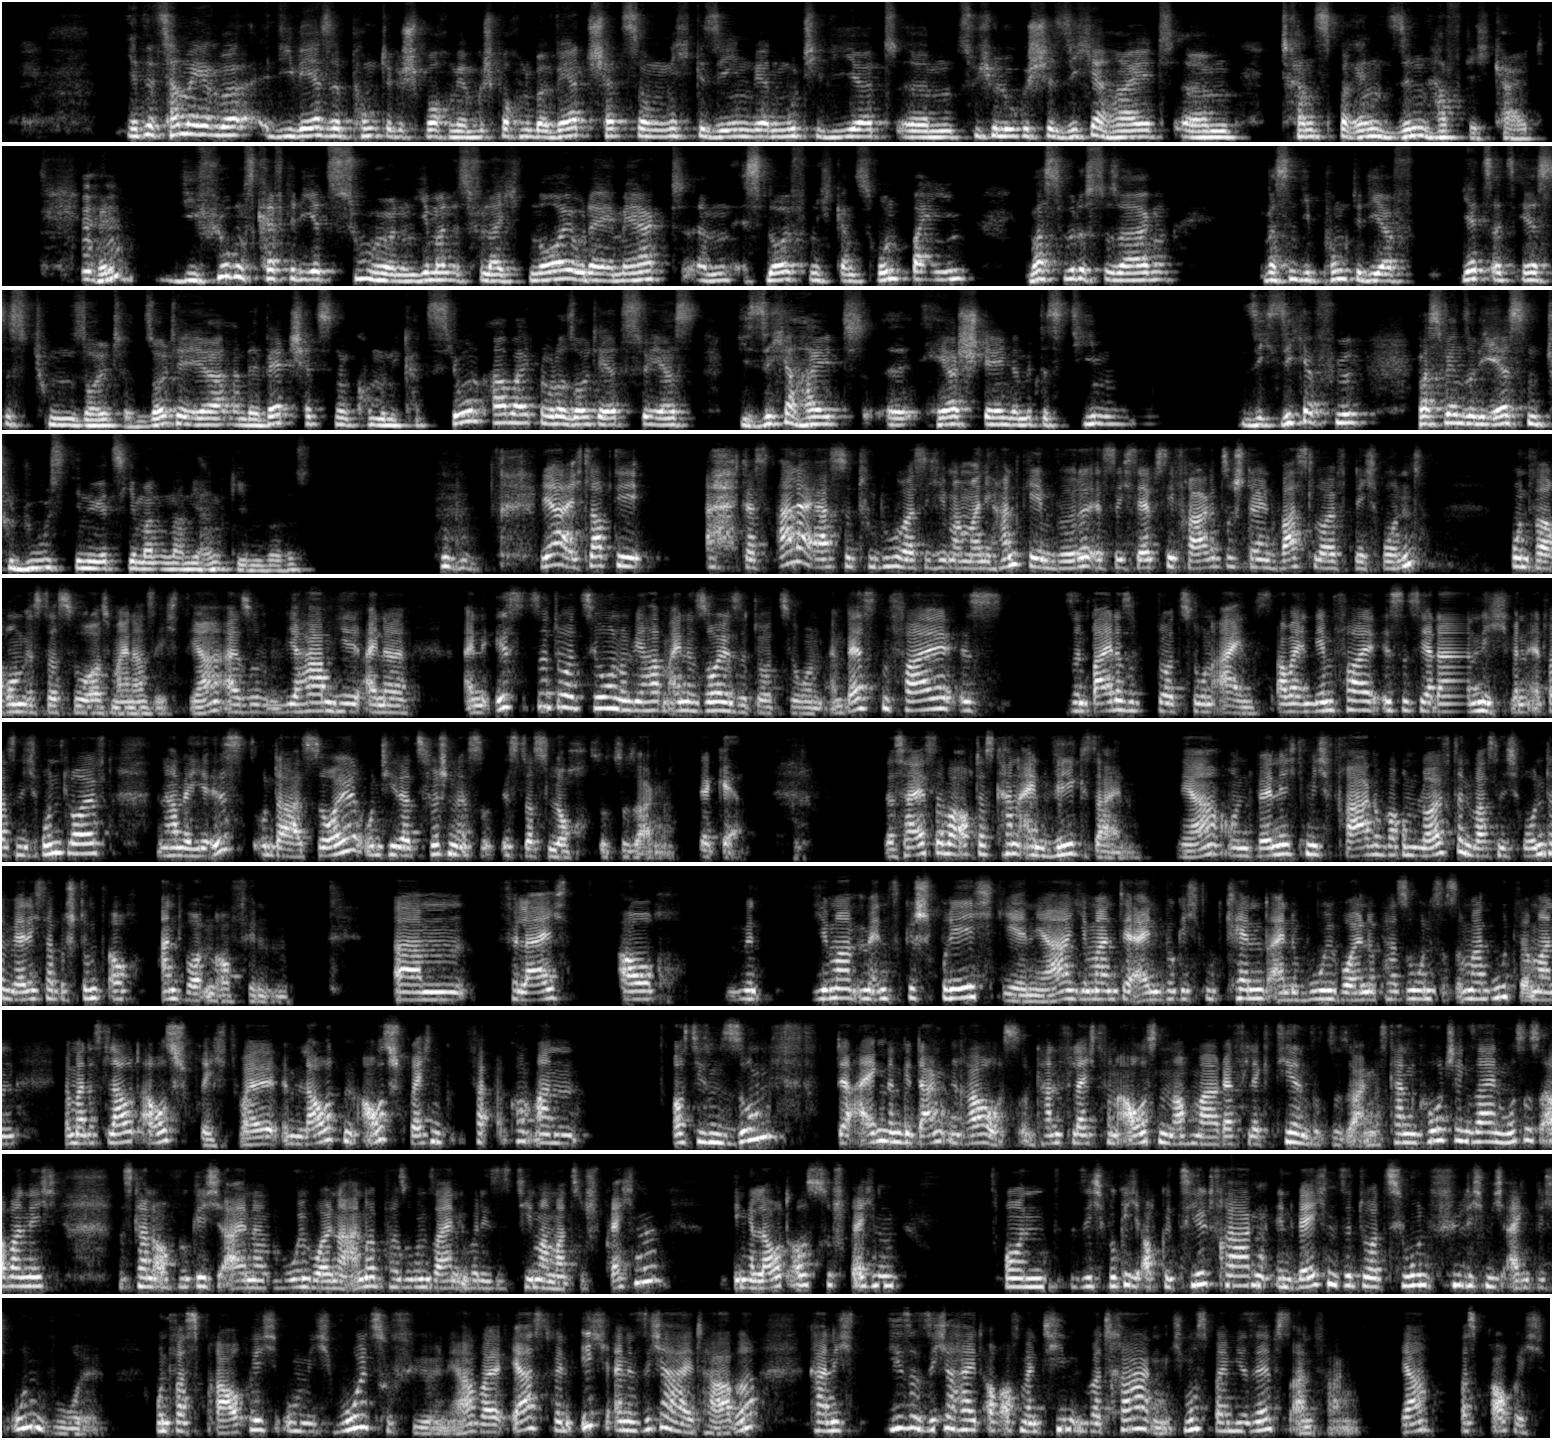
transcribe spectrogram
Jetzt, jetzt haben wir ja über diverse Punkte gesprochen. Wir haben gesprochen über Wertschätzung, nicht gesehen werden, motiviert, ähm, psychologische Sicherheit, ähm, Transparenz, Sinnhaftigkeit. Mhm. Wenn die Führungskräfte, die jetzt zuhören und jemand ist vielleicht neu oder er merkt, ähm, es läuft nicht ganz rund bei ihm, was würdest du sagen, was sind die Punkte, die er jetzt als erstes tun sollte? Sollte er an der wertschätzenden Kommunikation arbeiten oder sollte er zuerst die Sicherheit äh, herstellen, damit das Team sich sicher fühlt? Was wären so die ersten To-Dos, die du jetzt jemandem an die Hand geben würdest? Ja, ich glaube, die das allererste To-Do, was ich jemandem an die Hand geben würde, ist, sich selbst die Frage zu stellen, was läuft nicht rund und warum ist das so aus meiner Sicht? Ja, also wir haben hier eine, eine Ist-Situation und wir haben eine Soll-Situation. Im besten Fall ist sind beide Situationen eins. Aber in dem Fall ist es ja dann nicht. Wenn etwas nicht rund läuft, dann haben wir hier ist und da ist soll und hier dazwischen ist, ist das Loch sozusagen, der Gap. Das heißt aber auch, das kann ein Weg sein. Ja, und wenn ich mich frage, warum läuft denn was nicht rund, dann werde ich da bestimmt auch Antworten drauf finden. Ähm, vielleicht auch mit jemandem ins Gespräch gehen, ja, jemand, der einen wirklich gut kennt, eine wohlwollende Person. Es ist immer gut, wenn man, wenn man das laut ausspricht, weil im lauten Aussprechen kommt man aus diesem Sumpf der eigenen Gedanken raus und kann vielleicht von außen nochmal reflektieren sozusagen. Das kann ein Coaching sein, muss es aber nicht. Das kann auch wirklich eine wohlwollende andere Person sein, über dieses Thema mal zu sprechen, Dinge laut auszusprechen und sich wirklich auch gezielt fragen, in welchen Situationen fühle ich mich eigentlich unwohl? Und was brauche ich, um mich wohlzufühlen. Ja, weil erst wenn ich eine Sicherheit habe, kann ich diese Sicherheit auch auf mein Team übertragen. Ich muss bei mir selbst anfangen. Ja, was brauche ich?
